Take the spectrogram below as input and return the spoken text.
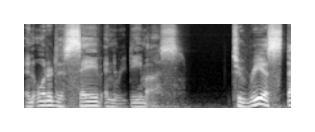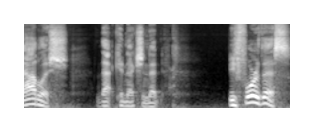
in order to save and redeem us, to reestablish that connection that before this,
